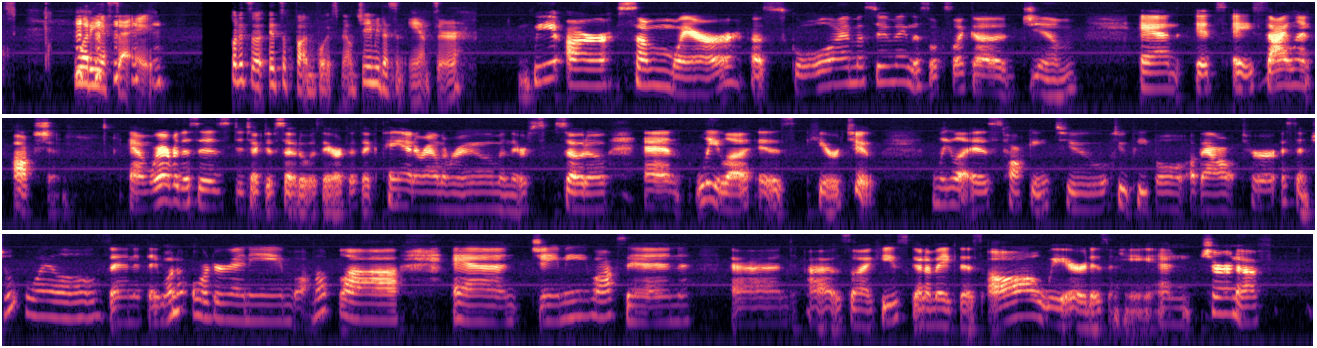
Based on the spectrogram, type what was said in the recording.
What do you say? but it's a it's a fun voicemail. Jamie doesn't answer. We are somewhere, a school, I'm assuming. This looks like a gym. And it's a silent auction. And wherever this is, Detective Soto is there because they pan around the room and there's Soto. And Leela is here too. Leela is talking to two people about her essential oils and if they want to order any, blah, blah, blah. And Jamie walks in and I was like, he's gonna make this all weird, isn't he? And sure enough,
